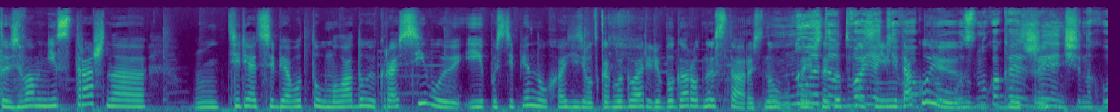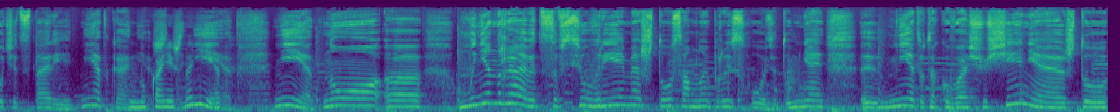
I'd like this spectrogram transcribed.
То есть вам не страшно терять себя вот ту молодую, красивую и постепенно уходить, вот как вы говорили, в благородную старость? Ну, ну конечно, это этот путь не, не такой Ну, какая быстрый. женщина хочет стареть? Нет, конечно. Ну, конечно, нет. Нет, нет но э, мне нравится все время, что со мной происходит. У меня э, нету такого ощущения, что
